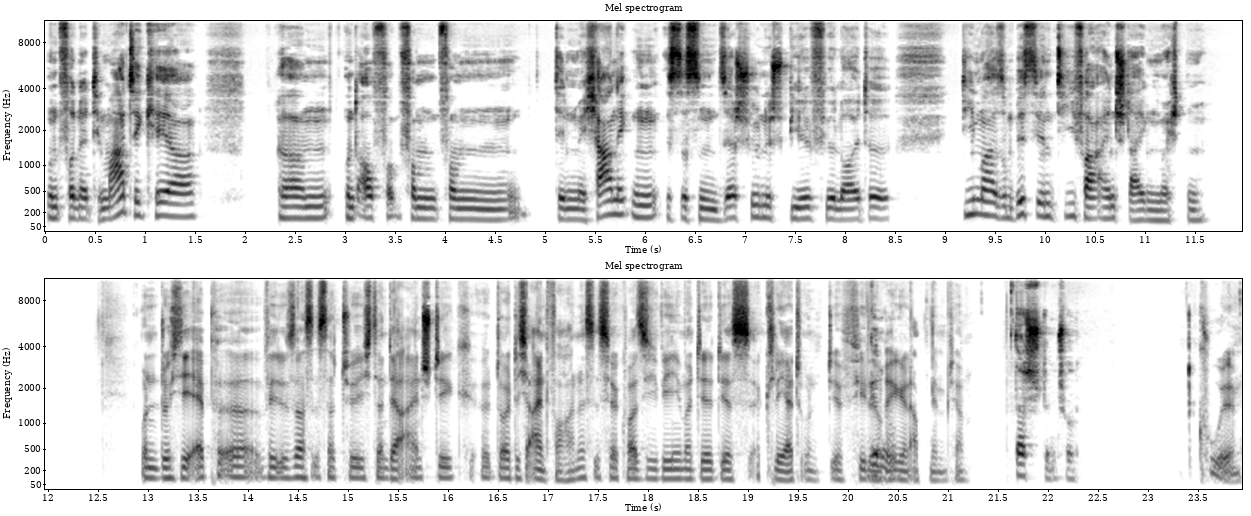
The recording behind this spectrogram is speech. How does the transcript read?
und von der Thematik her ähm, und auch vom, vom, vom den Mechaniken ist es ein sehr schönes Spiel für Leute, die mal so ein bisschen tiefer einsteigen möchten. Und durch die App, äh, wie du sagst, ist natürlich dann der Einstieg äh, deutlich einfacher. Ne? Es ist ja quasi wie jemand, der dir es erklärt und dir viele genau. Regeln abnimmt, ja. Das stimmt schon. Cool.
